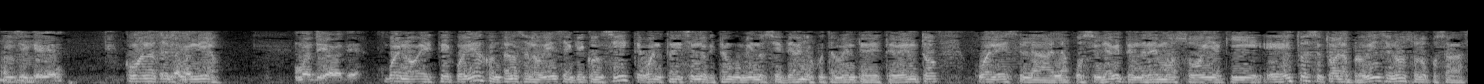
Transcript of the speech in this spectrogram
Así que bien. ¿Cómo andas, Sergio? Buen día. Buen día, buen día. Bueno, este, ¿podrías contarnos a la audiencia en qué consiste? Bueno, está diciendo que están cumpliendo siete años justamente de este evento. ¿Cuál es la, la posibilidad que tendremos hoy aquí? Eh, ¿Esto es de toda la provincia, no solo Posadas?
